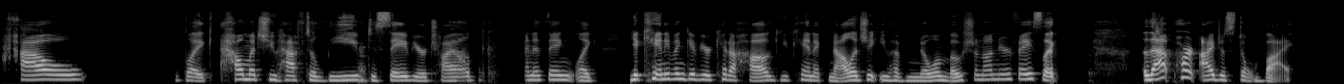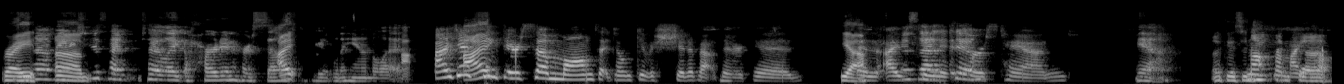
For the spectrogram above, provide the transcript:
how like how much you have to leave to save your child kind of thing. Like you can't even give your kid a hug, you can't acknowledge it, you have no emotion on your face. Like that part I just don't buy, right? no, maybe um she just had to like harden herself I- to be able to handle it I just I- think there's some moms that don't give a shit about their kids, yeah. and I've There's seen it too. firsthand. yeah Okay, so Not from my that,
